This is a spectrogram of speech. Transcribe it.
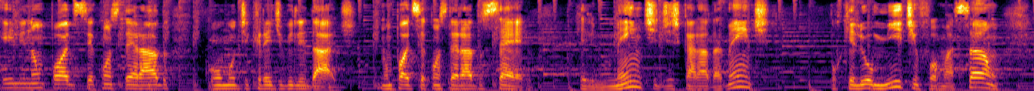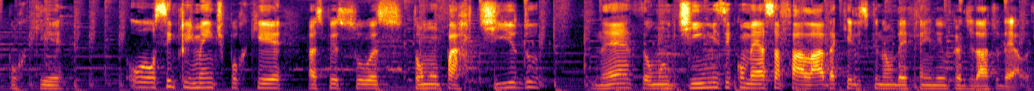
ele não pode ser considerado como de credibilidade? Não pode ser considerado sério? Porque ele mente descaradamente? Porque ele omite informação? Porque ou simplesmente porque as pessoas tomam partido, né? Tomam times e começam a falar daqueles que não defendem o candidato delas.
